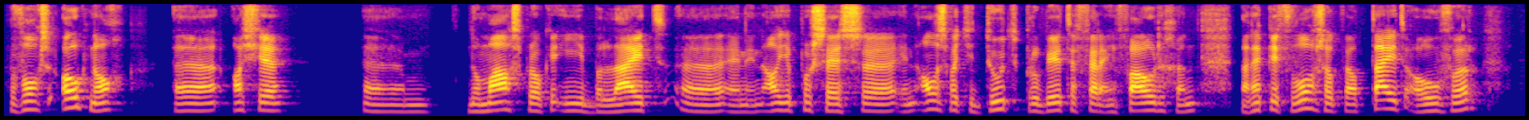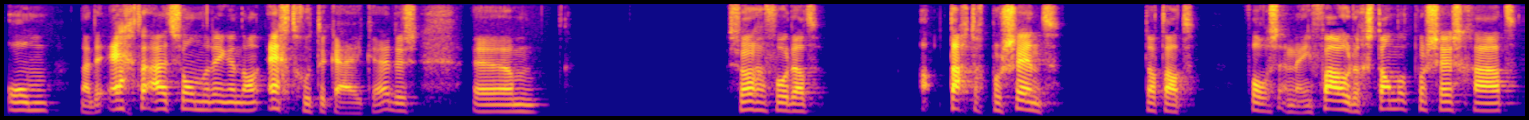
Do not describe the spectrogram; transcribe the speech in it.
vervolgens ook nog, als je um, normaal gesproken in je beleid uh, en in al je processen, in alles wat je doet, probeert te vereenvoudigen, dan heb je vervolgens ook wel tijd over om naar de echte uitzonderingen dan echt goed te kijken. Hè. Dus um, zorg ervoor dat 80% dat dat volgens een eenvoudig standaardproces gaat.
